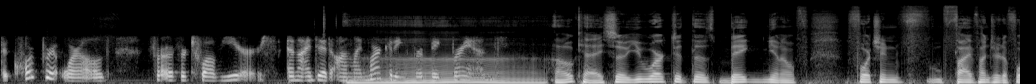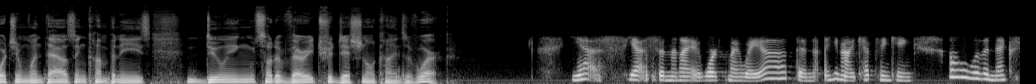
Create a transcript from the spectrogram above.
the corporate world for over 12 years, and I did online marketing for big brands. Ah. Okay, so you worked at those big, you know, Fortune 500 or Fortune 1000 companies, doing sort of very traditional kinds of work. Yes, yes. And then I worked my way up, and you know, I kept thinking, oh, well, the next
